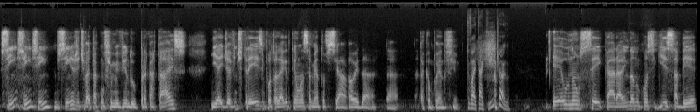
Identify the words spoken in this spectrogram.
Sim, sim, sim. Sim, a gente vai estar com o filme vindo para cartaz. E aí, dia 23, em Porto Alegre, tem um lançamento oficial aí da, da da campanha do filme. Tu vai estar aqui, Thiago? Eu não sei, cara, ainda não consegui saber.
